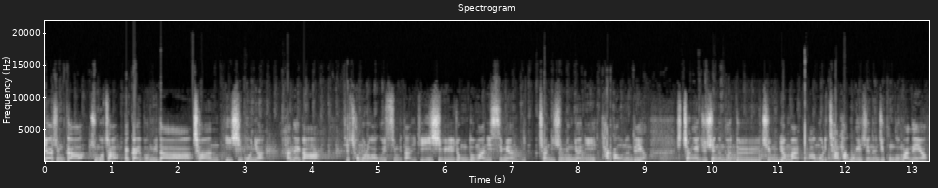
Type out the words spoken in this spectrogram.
안녕하십니까. 중고차 백가이보입니다. 2025년 한 해가 이제 저물어가고 있습니다. 이제 20일 정도만 있으면 2026년이 다가오는데요. 시청해 주시는 분들 지금 연말 마무리 잘 하고 계시는지 궁금하네요.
